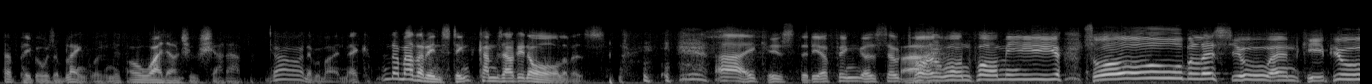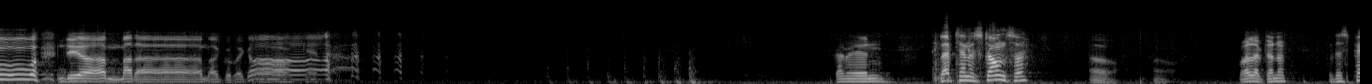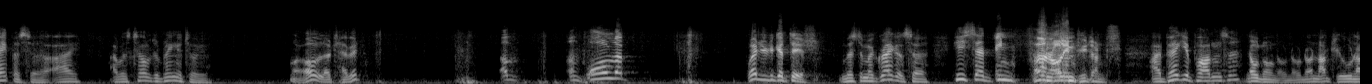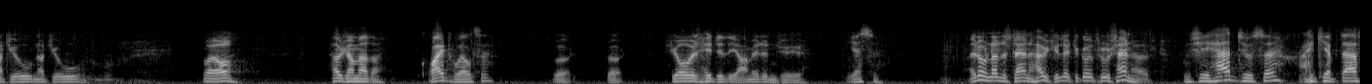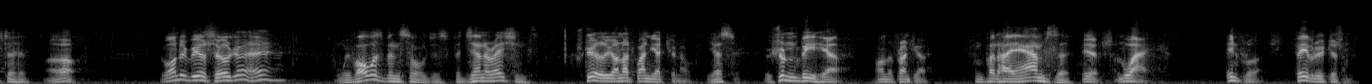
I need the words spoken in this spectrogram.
That paper was a blank, wasn't it? Oh, why don't you shut up? Oh, never mind, Mac. The mother instinct comes out in all of us. I kiss the dear fingers so Ah. toil-worn for me. So bless you and keep you, dear Mother McGregor. Come in. Lieutenant Stone, sir. Oh, oh. Well, Lieutenant? This paper, sir. I, I was told to bring it to you. Well, let's have it. Of, of all the... Where did you get this? Mr. McGregor, sir. He said. Infernal impudence. I beg your pardon, sir? No, no, no, no, no, not you, not you, not you. Well, how's your mother? Quite well, sir. Good, good. She always hated the army, didn't she? Yes, sir. I don't understand how she let you go through Sandhurst. She had to, sir. I kept after her. Oh. You wanted to be a soldier, eh? We've always been soldiers for generations. Still, you're not one yet, you know. Yes, sir. You shouldn't be here on the frontier. But I am, sir. Yes, and why? Influence, favoritism.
